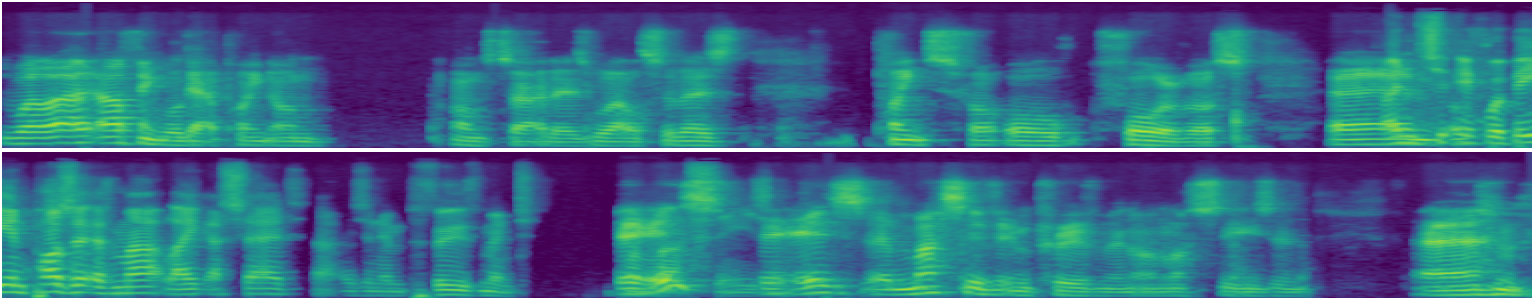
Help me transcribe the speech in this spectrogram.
well, I, I think we'll get a point on on Saturday as well. So there's points for all four of us. Um, and if we're being positive, Matt, like I said, that is an improvement. it on last is, season. it is a massive improvement on last season. Um,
